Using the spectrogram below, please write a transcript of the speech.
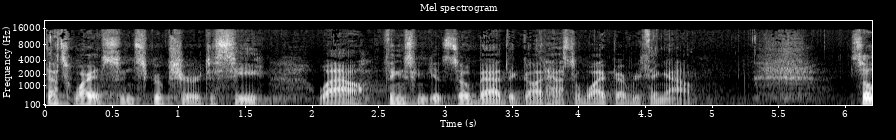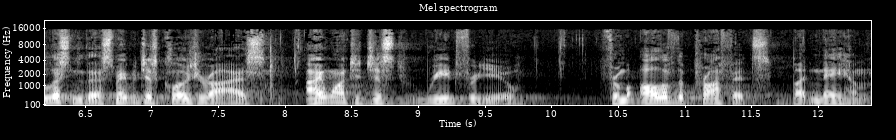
that's why it's in Scripture to see, wow, things can get so bad that God has to wipe everything out. So listen to this. Maybe just close your eyes. I want to just read for you from all of the prophets but Nahum.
